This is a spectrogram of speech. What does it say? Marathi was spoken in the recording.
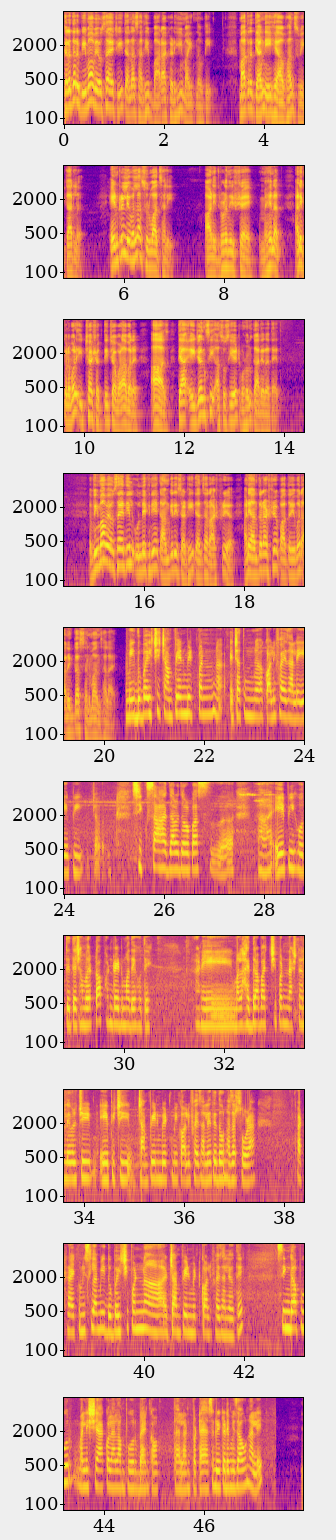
खरं तर विमा व्यवसायाची त्यांना साधी बाराखडही माहीत नव्हती. मात्र त्यांनी हे आव्हान स्वीकारलं. एंट्री लेव्हलला सुरुवात झाली. आणि दृढनिश्चय मेहनत आणि प्रबळ इच्छाशक्तीच्या बळावर आज त्या एजन्सी असोसिएट म्हणून कार्यरत आहेत. विमा व्यवसायातील उल्लेखनीय कामगिरीसाठी त्यांचा राष्ट्रीय आणि आंतरराष्ट्रीय पातळीवर अनेकदा सन्मान झालाय. मी दुबईची चॅम्पियन मीट पण याच्यातून क्वालिफाय झाले ए पी सिक्स सहा हजार जवळपास ए पी होते. त्याच्यामध्ये टॉप हंड्रेडमध्ये होते. आणि मला हैदराबादची पण नॅशनल लेवलची ए पीची चॅम्पियन मीट मी क्वालिफाय झाले ते दोन हजार सोळा. अठरा एकोणीसला मी दुबईची पण चॅम्पियन मीट क्वालिफाय झाले होते. Singapore Malaysia Kuala Lumpur Bangkok Thailand Pattaya सगळीकडे मी जाऊन आले.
